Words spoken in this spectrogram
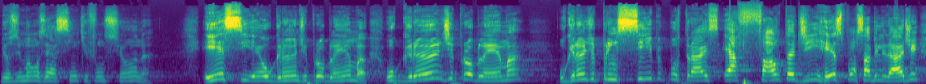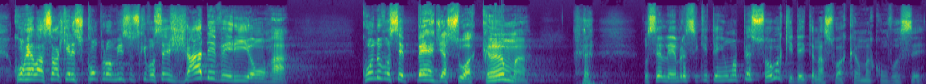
Meus irmãos, é assim que funciona. Esse é o grande problema. O grande problema, o grande princípio por trás é a falta de responsabilidade com relação àqueles compromissos que você já deveria honrar. Quando você perde a sua cama, você lembra-se que tem uma pessoa que deita na sua cama com você.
